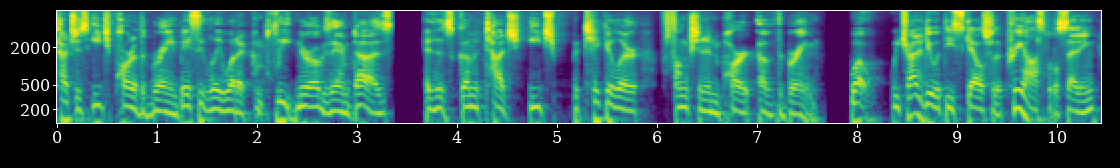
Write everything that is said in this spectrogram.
touches each part of the brain. Basically, what a complete neuro exam does is it's going to touch each particular function and part of the brain. What we try to do with these scales for the pre hospital setting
